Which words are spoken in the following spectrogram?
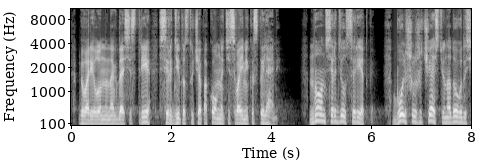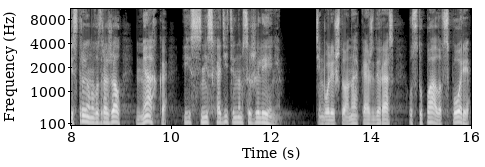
— говорил он иногда сестре, сердито стуча по комнате своими костылями. Но он сердился редко. Большую же частью на доводы сестры он возражал мягко и с снисходительным сожалением. Тем более, что она каждый раз уступала в споре,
